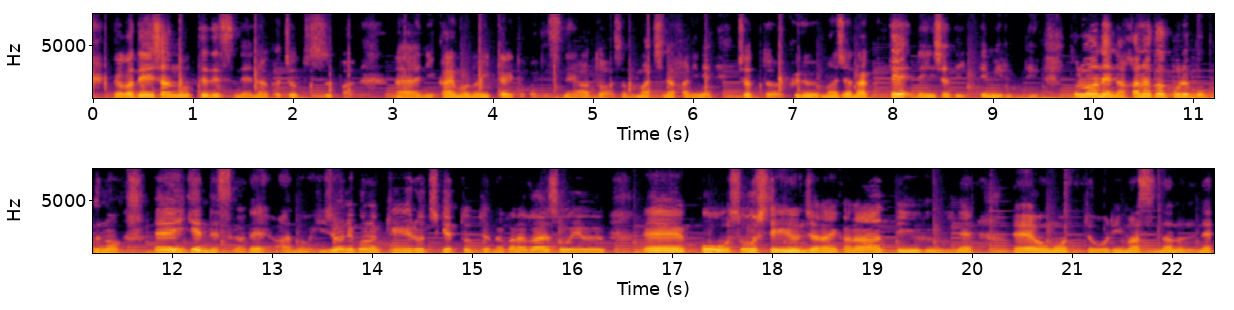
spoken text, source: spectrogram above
なんか電車乗ってですね、なんかちょっとスーパーに買い物行ったりとかですね、あとはその街中にね、ちょっと車じゃなくて電車で行ってみるっていう、これはね、なかなかこれ僕の、え、意見ですがね、あの非常にこの9ユーロチケットってなかなかそういう、え、功を奏しているんじゃないかなっていうふうにね、えー、思思っております。なのでね、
